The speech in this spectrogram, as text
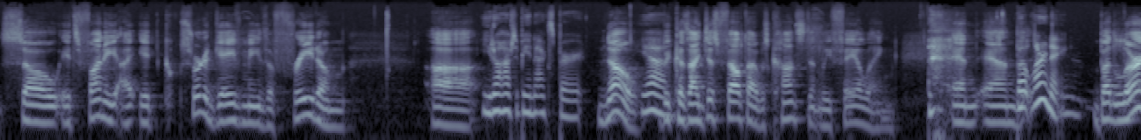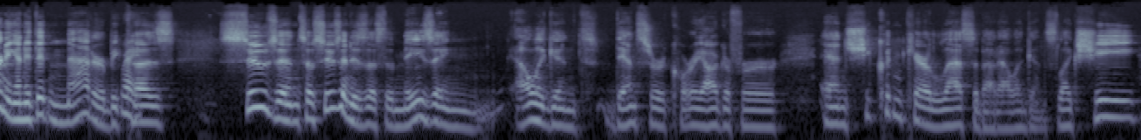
So it's funny. I, it sort of gave me the freedom. Uh, you don't have to be an expert, no, Yeah. because I just felt I was constantly failing, and and but learning. but learning, and it didn't matter because Susan. So Susan is this amazing, elegant dancer, choreographer, and she couldn't care less about elegance. Like she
